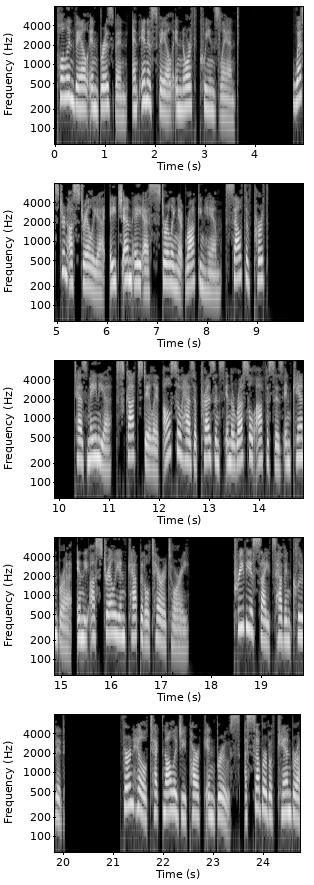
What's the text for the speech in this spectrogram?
Pullen Vale in Brisbane, and Innisfail in North Queensland. Western Australia, HMAS Stirling at Rockingham, south of Perth Tasmania, Scottsdale also has a presence in the Russell offices in Canberra, in the Australian Capital Territory. Previous sites have included Fernhill Technology Park in Bruce, a suburb of Canberra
